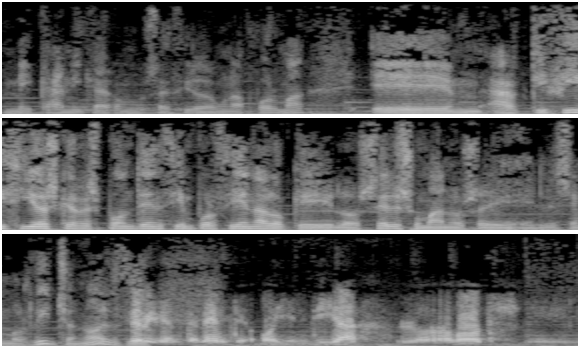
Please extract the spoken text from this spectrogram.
mecánicas, vamos a decirlo de alguna forma, eh, artificios que responden 100% a lo que los seres humanos les hemos dicho, ¿no? Evidentemente, hoy en día los robots y,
